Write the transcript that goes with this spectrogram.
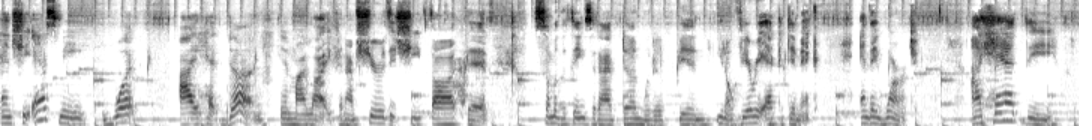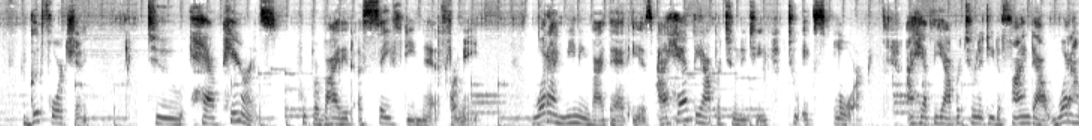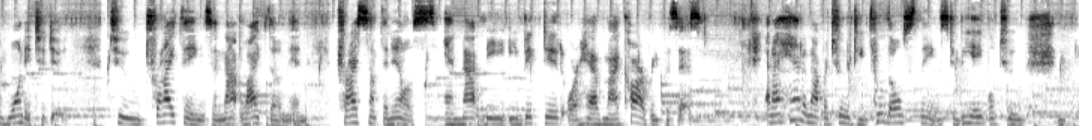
and she asked me what I had done in my life. And I'm sure that she thought that some of the things that I've done would have been, you know, very academic, and they weren't. I had the good fortune to have parents who provided a safety net for me. What I'm meaning by that is I had the opportunity to explore. I had the opportunity to find out what I wanted to do, to try things and not like them, and try something else and not be evicted or have my car repossessed. And I had an opportunity through those things to be able to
